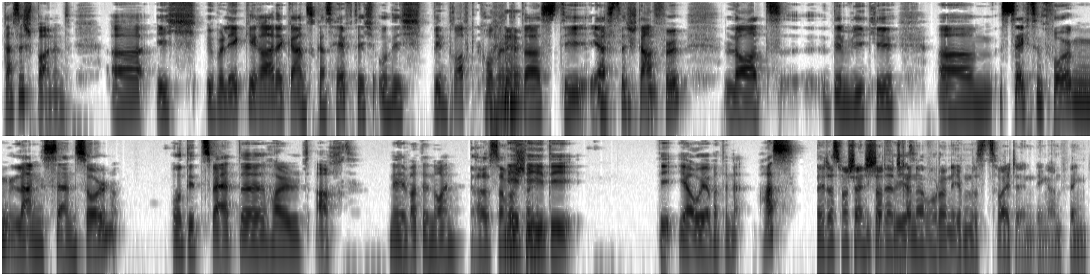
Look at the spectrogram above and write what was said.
Das ist spannend. Äh, ich überlege gerade ganz, ganz heftig und ich bin drauf gekommen, dass die erste Staffel laut dem Wiki ähm, 16 Folgen lang sein soll und die zweite halt 8. Nee, warte, 9. Ja, das dann Nee, die, die, die, ja, oh ja, warte, ne, was? Ne, das ist wahrscheinlich Ich da der Trenner, wo dann eben das zweite Ending anfängt.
